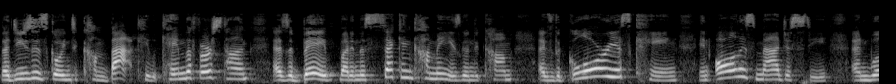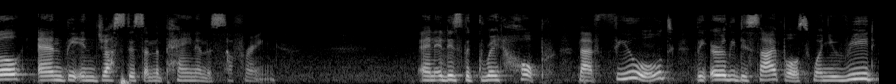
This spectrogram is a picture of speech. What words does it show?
that Jesus is going to come back. He came the first time as a babe, but in the second coming, he's going to come as the glorious king in all his majesty and will end the injustice and the pain and the suffering. And it is the great hope that fueled the early disciples. When you read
